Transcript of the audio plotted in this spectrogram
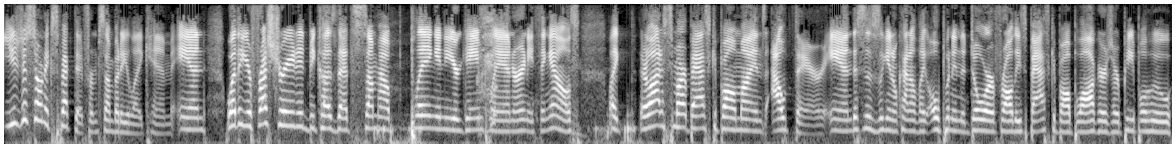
you just don't expect it from somebody like him. And whether you're frustrated because that's somehow playing into your game plan or anything else, like there are a lot of smart basketball minds out there, and this is you know kind of like opening the door for all these basketball bloggers or people who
